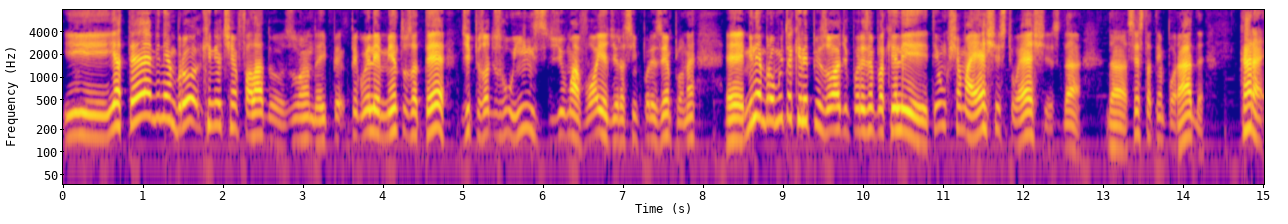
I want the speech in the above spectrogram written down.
E, e, até me lembrou, que nem eu tinha falado, zoando aí, pegou elementos até de episódios ruins de uma Voyager, assim, por exemplo, né? É, me lembrou muito aquele episódio, por exemplo, aquele. Tem um que chama Ashes to Ashes, da, da sexta temporada. Cara,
